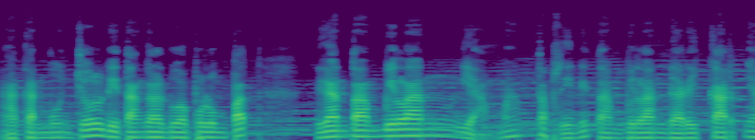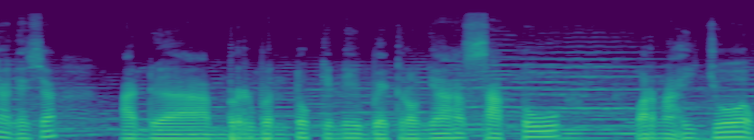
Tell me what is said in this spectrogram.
akan muncul di tanggal 24 dengan tampilan ya mantap sih ini tampilan dari cardnya guys ya. Ada berbentuk ini backgroundnya satu warna hijau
